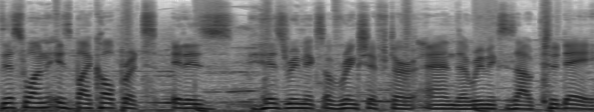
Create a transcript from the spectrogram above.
this one is by Culprit. It is his remix of Ring Shifter, and the remix is out today.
